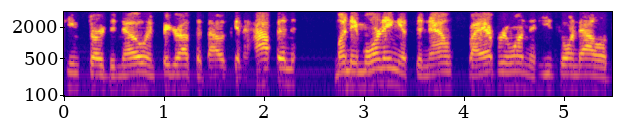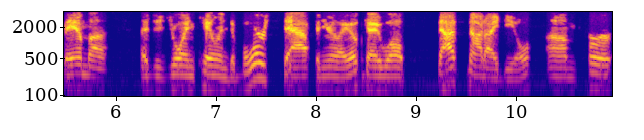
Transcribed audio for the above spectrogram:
team started to know and figure out that that was going to happen. Monday morning, it's announced by everyone that he's going to Alabama uh, to join Kalen DeBoer's staff, and you're like, okay, well, that's not ideal um, for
